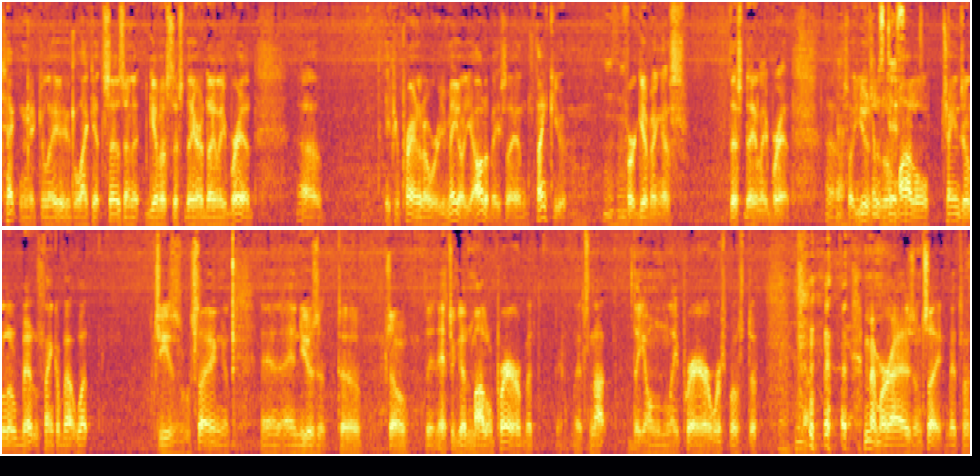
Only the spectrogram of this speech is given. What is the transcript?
technically, like it says in it, give us this day our daily bread. Uh, if you're praying it over your meal, you ought to be saying, thank you for giving us this daily bread. Uh, Yeah, so use it as a different. model, change it a little bit, and think about what Jesus was saying and, and, and use it. Uh, so it- it's a good model prayer, but it's not the only prayer we're supposed to No. memorize and say. It's a,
